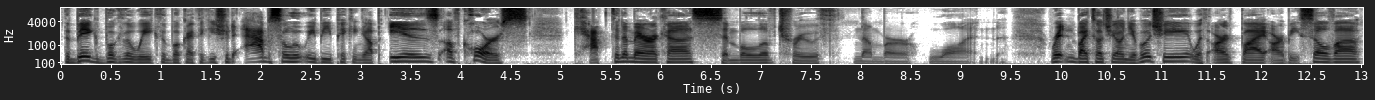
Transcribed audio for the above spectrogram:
the big book of the week, the book I think you should absolutely be picking up is, of course, Captain America: Symbol of Truth number one, written by Tochi Onyebuchi with art by R.B. Silva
